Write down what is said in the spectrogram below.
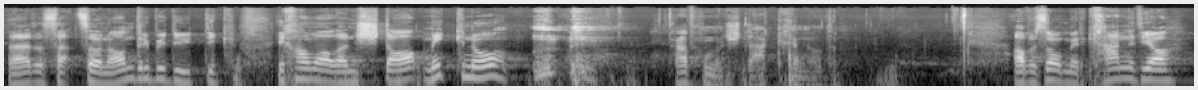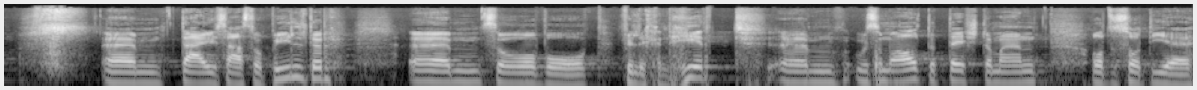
das hat so eine andere Bedeutung. Ich habe mal einen Stab mitgenommen, einfach mal stecken, oder? Aber so, wir kennen ja ähm, teilweise auch so Bilder, ähm, so, wo vielleicht ein Hirt ähm, aus dem Alten Testament oder so die,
